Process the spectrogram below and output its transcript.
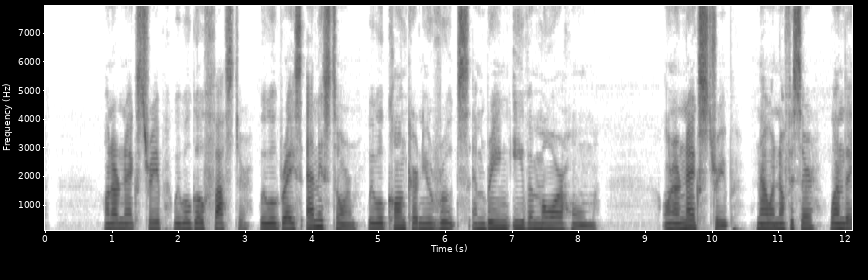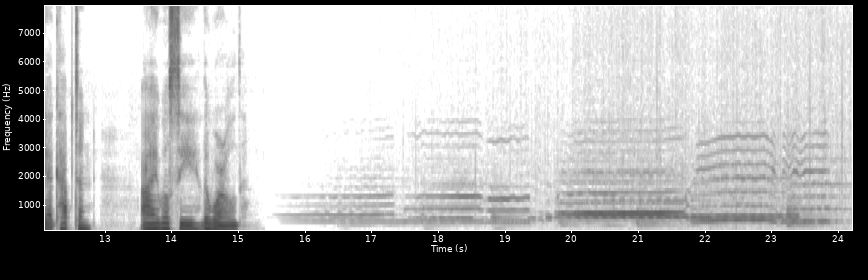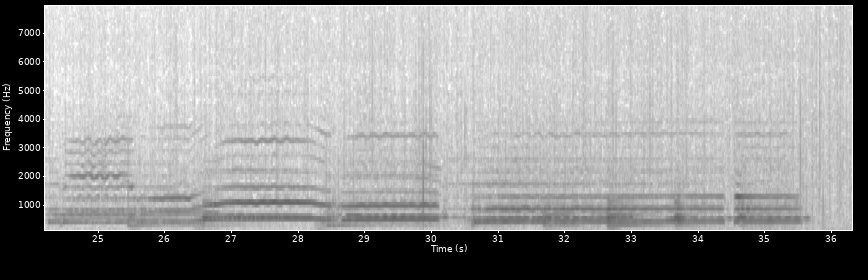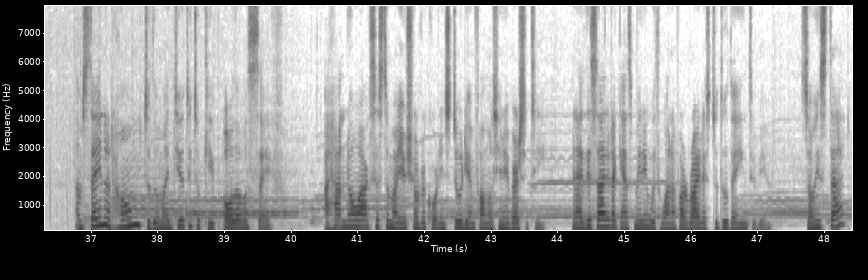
On our next trip, we will go faster. We will brace any storm. We will conquer new routes and bring even more home. On our next trip, now an officer, one day a captain, I will see the world. I'm staying at home to do my duty to keep all of us safe. I had no access to my usual recording studio in Falmouth University, and I decided against meeting with one of our writers to do the interview. So instead,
